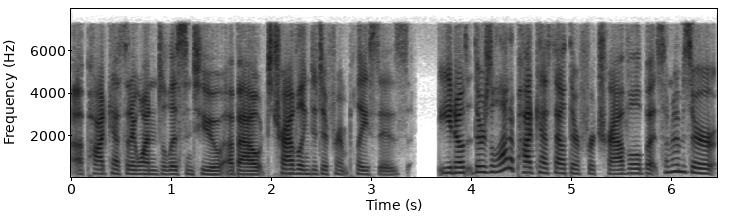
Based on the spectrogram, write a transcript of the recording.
a podcast that I wanted to listen to about traveling to different places you know, there's a lot of podcasts out there for travel, but sometimes they're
